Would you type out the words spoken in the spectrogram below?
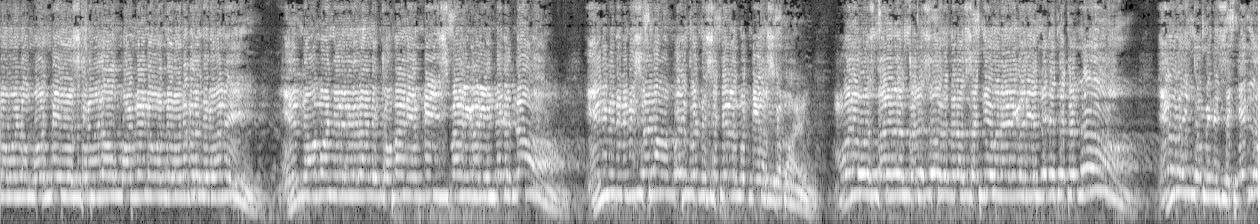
రౌండ్ పూర్తి పన్నెండు వందల అడుగుల దూరాన్ని ఏ రామాంజనేయులు గారు కమాండ్ ఎండి ఇస్మాయిల్ గారి ఎండ ఎనిమిది నిమిషాల పదకొండు సెకండ్లు పూర్తి చేసుకున్నాయి మూడవ స్థానంలో కొనసాగుతున్న సంజీవ నాయుడు గారి ఎండ జత కన్నా ఇరవై తొమ్మిది సెకండ్లు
